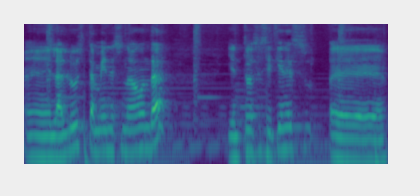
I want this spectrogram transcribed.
Eh, la luz también es una onda. Y entonces si tienes eh,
